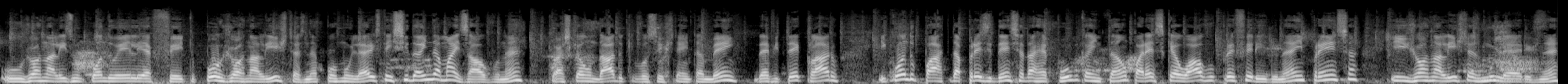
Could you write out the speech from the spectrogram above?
o jornalismo, quando ele é feito por jornalistas, né, por mulheres, tem sido ainda mais alvo, né? Eu acho que é um dado que vocês têm também, deve ter, claro. E quando parte da presidência da República, então, parece que é o alvo preferido, né? Imprensa e jornalistas mulheres, né?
